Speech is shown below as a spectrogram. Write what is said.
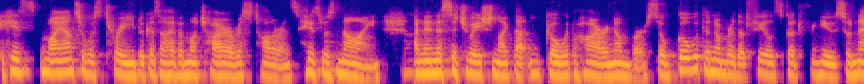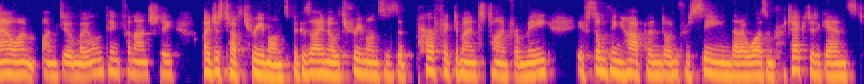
his my answer was three because I have a much higher risk tolerance. His was 9 mm-hmm. And in a situation like that, you go with a higher number. So go with the number that feels good for you. So now I'm I'm doing my own thing financially. I just have three months because I know three months is the perfect amount of time for me. If something happened unforeseen that I wasn't protected against,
